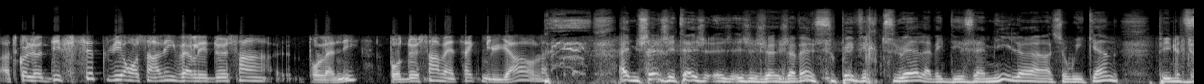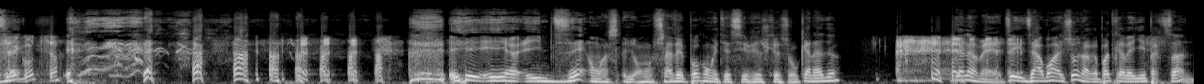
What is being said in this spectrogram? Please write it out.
En tout cas, le déficit, lui, on s'enligne vers les 200 pour l'année, pour 225 milliards. Là. hey, Michel, j'étais, j'avais un souper virtuel avec des amis là ce week-end, puis ils me disaient. Que ça goûte ça? et, euh, et, il me disait, on, on savait pas qu'on était si riche que ça au Canada. non, mais, tu sais, il disait, avoir ça, on n'aurait pas travaillé personne.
